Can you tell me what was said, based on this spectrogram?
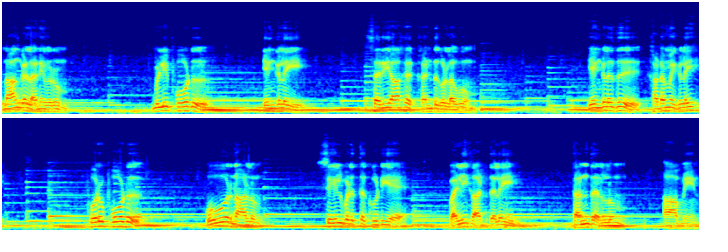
நாங்கள் அனைவரும் விழிப்போடு எங்களை சரியாக கண்டுகொள்ளவும் எங்களது கடமைகளை பொறுப்போடு ஒவ்வொரு நாளும் செயல்படுத்தக்கூடிய வழிகாட்டுதலை தந்தரலும் ஆமேன்.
